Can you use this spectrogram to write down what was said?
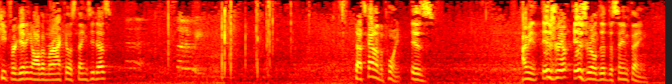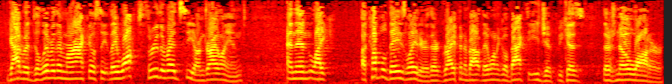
keep forgetting all the miraculous things he does. Uh, so do we. That's kind of the point. Is I mean Israel Israel did the same thing. God would deliver them miraculously. They walked through the Red Sea on dry land and then like a couple days later, they're griping about they want to go back to Egypt because there's no water.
